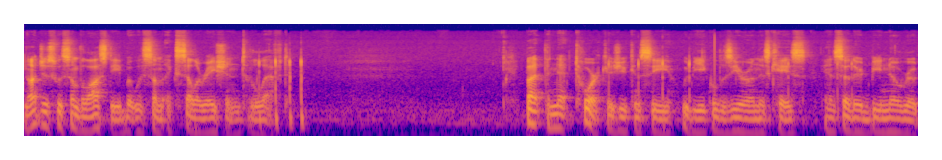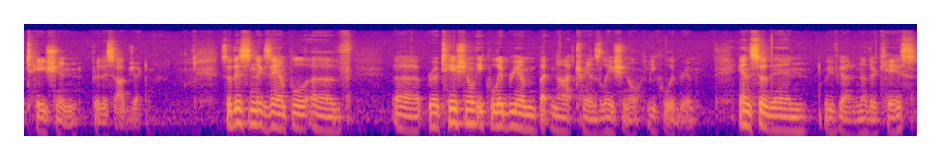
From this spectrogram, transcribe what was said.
not just with some velocity, but with some acceleration to the left. But the net torque, as you can see, would be equal to zero in this case, and so there'd be no rotation for this object. So this is an example of uh, rotational equilibrium, but not translational equilibrium. And so then we've got another case.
